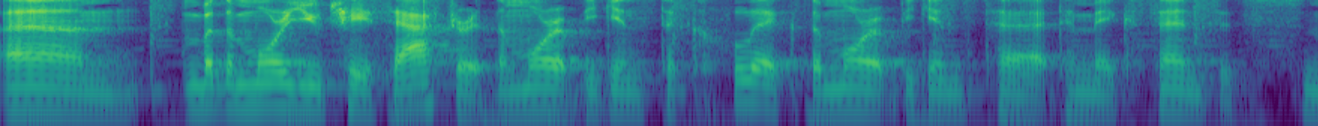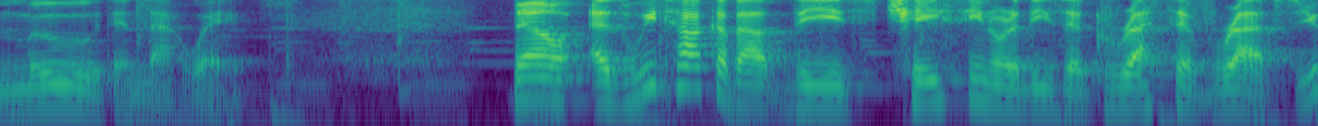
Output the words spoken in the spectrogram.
Um, but the more you chase after it, the more it begins to click, the more it begins to, to make sense. It's smooth in that way. Now, as we talk about these chasing or these aggressive reps, you're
